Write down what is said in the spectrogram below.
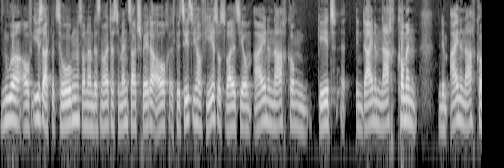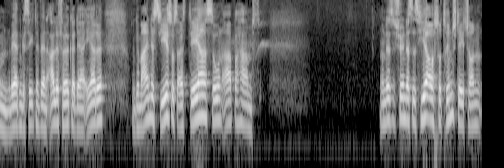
nur auf Isaac bezogen, sondern das Neue Testament sagt später auch, es bezieht sich auf Jesus, weil es hier um einen Nachkommen geht. In deinem Nachkommen, in dem einen Nachkommen werden gesegnet werden alle Völker der Erde. Und gemeint ist Jesus als der Sohn Abrahams. Und es ist schön, dass es hier auch so drin steht schon.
